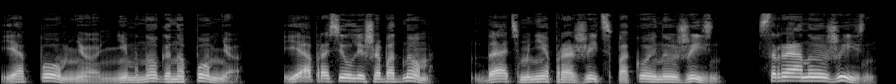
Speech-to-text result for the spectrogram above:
Я помню, немного, но помню. Я просил лишь об одном — дать мне прожить спокойную жизнь, сраную жизнь.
